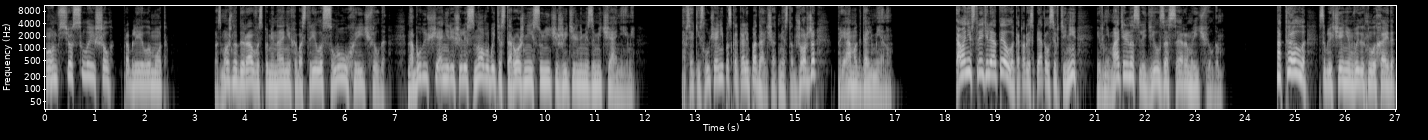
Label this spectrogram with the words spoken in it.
«Он все слышал», — проблеяла Мот. Возможно, дыра в воспоминаниях обострила слух Ричфилда — на будущее они решили снова быть осторожнее с уничижительными замечаниями. На всякий случай они поскакали подальше от места Джорджа прямо к Дальмену. Там они встретили Отелло, который спрятался в тени и внимательно следил за сэром Ричфилдом. «Отелло!» — с облегчением выдохнула Хайда.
